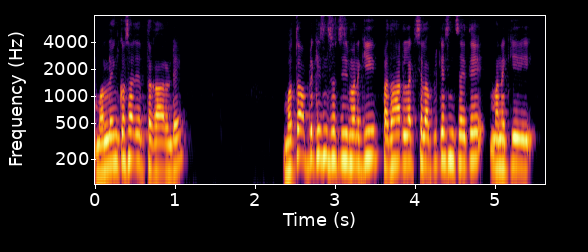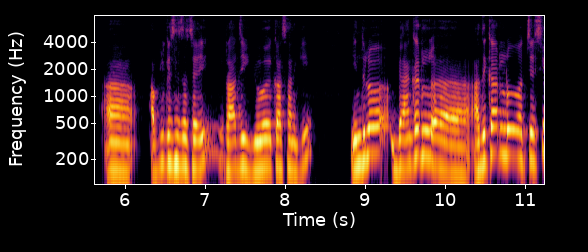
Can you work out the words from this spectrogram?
మళ్ళీ ఇంకోసారి చెప్తా కావాలంటే మొత్తం అప్లికేషన్స్ వచ్చేసి మనకి పదహారు లక్షల అప్లికేషన్స్ అయితే మనకి అప్లికేషన్స్ వచ్చాయి. రాజీ యువ వికాసానికి. ఇందులో బ్యాంకర్లు అధికారులు వచ్చేసి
